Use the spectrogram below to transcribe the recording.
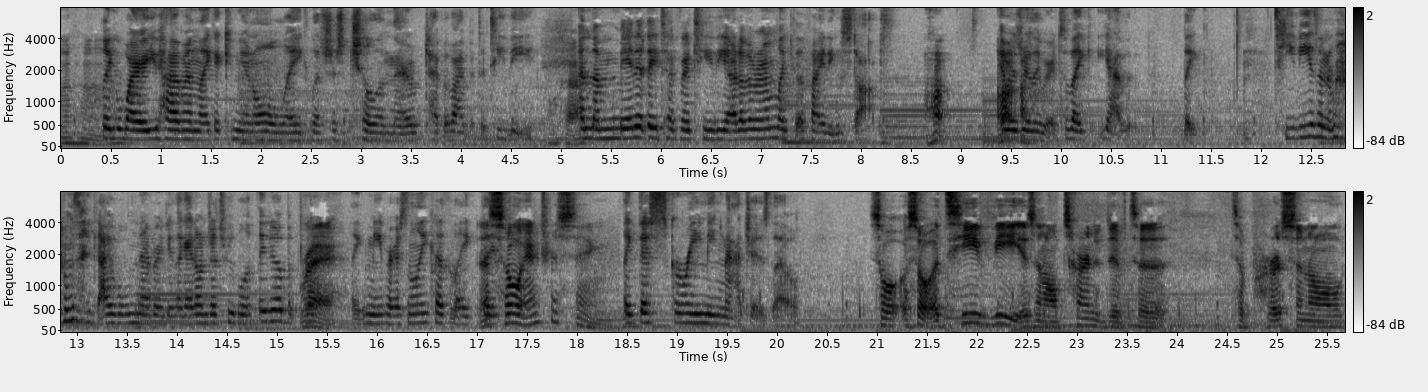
Mm-hmm. Like, why are you having like a communal like let's just chill in there type of vibe with the TV? okay. And the minute they took their TV out of the room, like the fighting stopped. Huh. It was Uh, really weird. So like yeah, like TVs in rooms like I will never do. Like I don't judge people if they do it, but Right. like me personally, because like That's so interesting. like they're screaming matches though. So so a TV is an alternative to to personal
